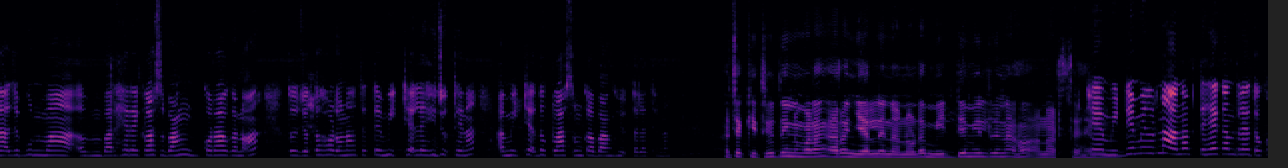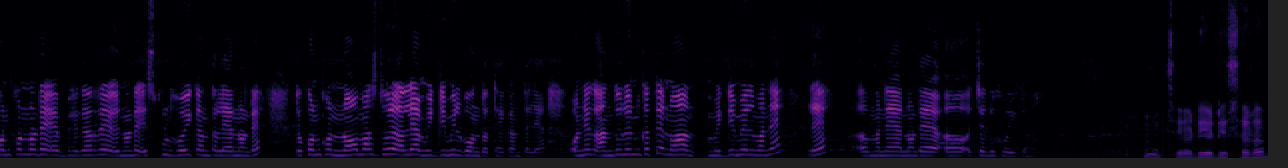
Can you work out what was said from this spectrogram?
ᱫᱟᱜ ᱡᱟᱹᱯᱩᱫ ᱢᱟ ᱵᱟᱨᱦᱮ ᱨᱮ ᱠᱞᱟᱥ ᱵᱟᱝ ᱠᱚᱨᱟᱣ ᱜᱟᱱᱚᱜᱼᱟ ᱛᱚ ᱡᱚᱛᱚ ᱦᱚᱲ ᱚᱱᱟ ᱦᱚᱛᱮᱡ ᱛᱮ ᱢᱤᱫ ᱴᱷᱮᱡ ᱞᱮ ᱦᱤᱡᱩᱜ ᱛᱟᱦᱮᱱᱟ ᱟᱨ ᱢᱤᱫ ᱴᱷᱮᱡ ᱫᱚ ᱠᱞᱟᱥ ᱚᱱᱠᱟ ᱵᱟᱝ ᱦᱩᱭᱩᱜ ᱛᱟᱞᱮ ᱛᱟᱦᱮᱱᱟ ᱟᱪᱪᱷᱟ ᱠᱤᱪᱷᱩ ᱫᱤᱱ ᱢᱟᱲᱟᱝ ᱟᱨᱚ ᱧᱮᱞ ᱞᱮᱱᱟ ᱱᱚᱰᱮ ᱢᱤᱰ ᱰᱮ ᱢᱤᱞ ᱨᱮᱱᱟᱜ ᱦᱚᱸ ᱟᱱᱟᱴ ᱛᱟᱦᱮᱸ ᱦᱮᱸ ᱢᱤᱰ ᱰᱮ ᱢᱤᱞ ᱨᱮᱱᱟᱜ ᱟᱱᱟᱴ ᱛᱟᱦᱮᱸ ᱠᱟᱱ ᱛᱟᱞᱮᱭᱟ ᱛᱚᱠᱷᱚᱱ ᱠᱷᱚᱱ ᱱᱚᱰᱮ ᱵᱷᱮᱜᱟᱨ ᱨᱮ ᱱᱚᱰᱮ ᱥᱠᱩᱞ ᱦᱩᱭ ᱠᱟᱱ ᱛᱟᱞᱮᱭᱟ ᱱᱚᱰᱮ ᱛᱚᱠᱷᱚᱱ ᱠᱷᱚᱱ ᱱᱚ ᱢᱟᱥ ᱫᱷᱚᱨᱮ ᱟᱞᱮᱭᱟᱜ ᱢᱤᱰ ᱰᱮ ᱢᱤᱞ ᱵᱚᱱᱫᱚ ᱛᱟᱦᱮᱸ ᱠᱟᱱ ᱛᱟᱞᱮᱭᱟ ᱚᱱᱮᱠ ᱟᱱᱫᱳᱞᱚᱱ ᱠᱟᱛᱮ ᱱᱚᱣᱟ ᱢᱤᱰ ᱰᱮ ᱢᱤᱞ ᱢᱟᱱᱮ ᱞᱮ ᱢᱟᱱᱮ ᱱᱚᱰᱮ ᱪᱟᱹᱞᱩ ᱦᱩᱭ ᱠᱟᱱᱟ ᱟᱪᱪᱷᱟ ᱟᱹᱰᱤ ᱟᱹᱰᱤ ᱥᱟᱨᱦᱟᱣ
